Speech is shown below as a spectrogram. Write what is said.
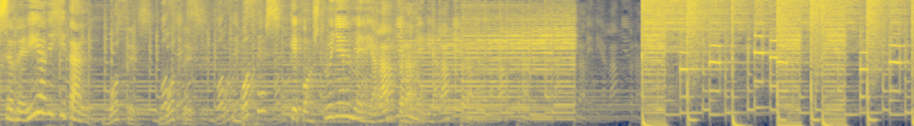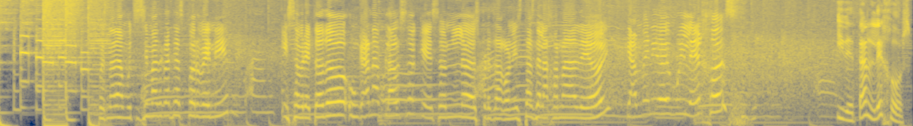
Serrería Digital. Voces, voces, voces, voces que construyen Media Lab Prado. Pues nada, muchísimas gracias por venir y sobre todo un gran aplauso que son los protagonistas de la jornada de hoy, que han venido de muy lejos. Y de tan lejos,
